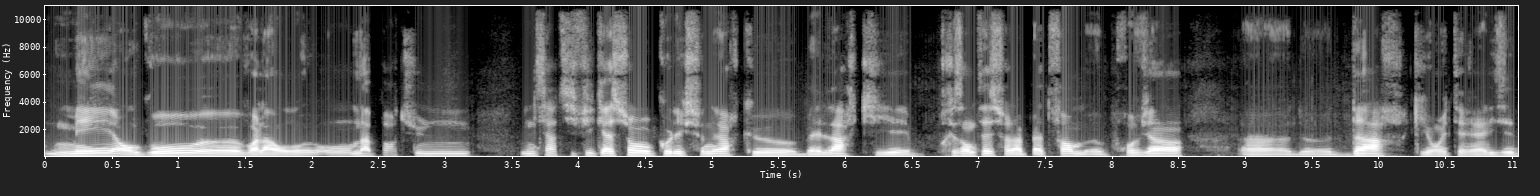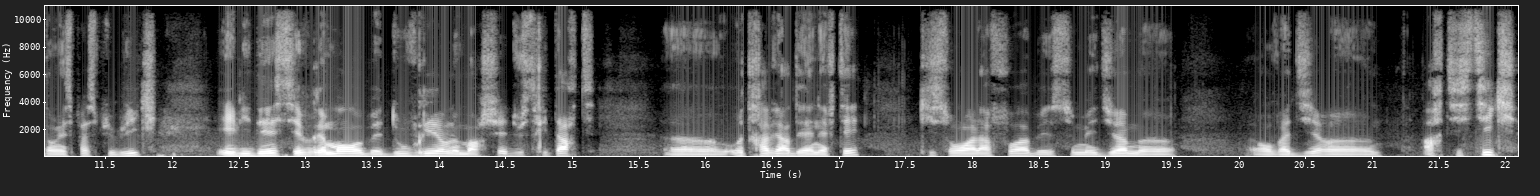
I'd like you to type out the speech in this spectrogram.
mais en gros, euh, voilà, on, apporte une, certification aux collectionneurs que ben, l'art qui est présenté sur la plateforme euh, provient euh, d'art qui ont été réalisés dans l'espace public. Et l'idée, c'est vraiment ben, d'ouvrir le marché du street art au travers des NFT, qui sont à la fois ben, ce médium, on va dire, artistique,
